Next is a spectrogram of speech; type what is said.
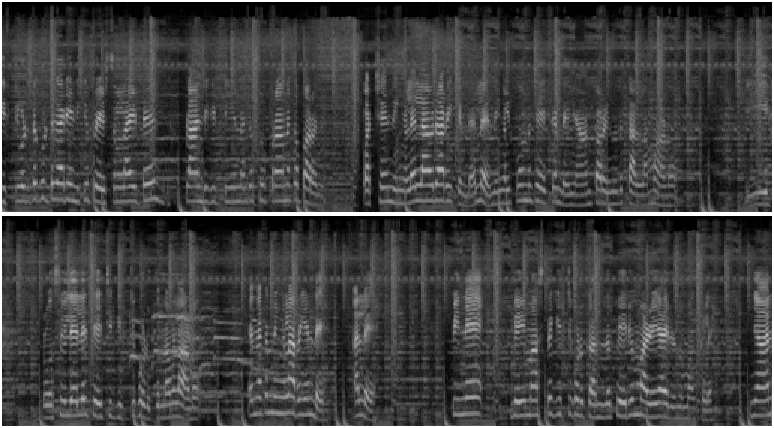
ഗിഫ്റ്റ് കൊടുത്ത കൂട്ടുകാർ എനിക്ക് പേഴ്സണലായിട്ട് പ്ലാന്റ് കിട്ടി എന്നൊക്കെ സൂപ്പറാന്നൊക്കെ പറഞ്ഞു. പക്ഷേ നിങ്ങളെല്ലാവരും അറിയിക്കണ്ടേ അല്ലേ? നിങ്ങൾക്കൊന്ന് കേൾക്കണ്ടേ? ഞാൻ പറയുന്നത് കള്ളമാണോ? ഈ റോസ് വില്ലയിലെ ചേച്ചി ഗിഫ്റ്റ് കൊടുക്കുന്നവളാണോ എന്നൊക്കെ നിങ്ങൾ അറിയണ്ടേ അല്ലേ? പിന്നെ മെയ് മാസത്തെ ഗിഫ്റ്റ് കൊടുക്കാത്തത് പെരും മഴയായിരുന്നു മക്കളെ. ഞാൻ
